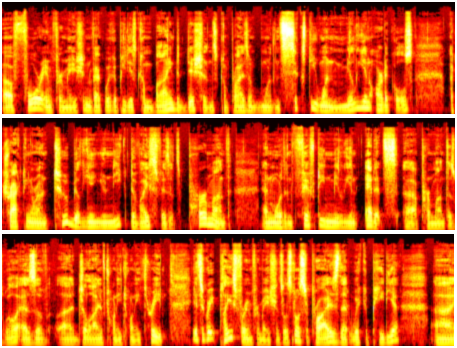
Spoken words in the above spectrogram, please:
uh, for information. In fact, Wikipedia's combined editions comprise of more than 61 million articles, attracting around 2 billion unique device visits per month and more than 15 million edits uh, per month as well as of uh, July of 2023. It's a great place for information, so it's no surprise that Wikipedia uh,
